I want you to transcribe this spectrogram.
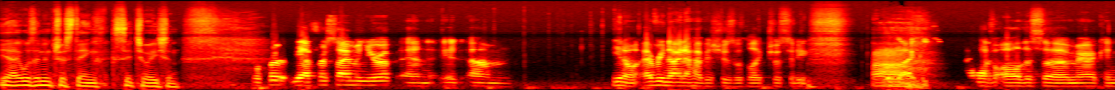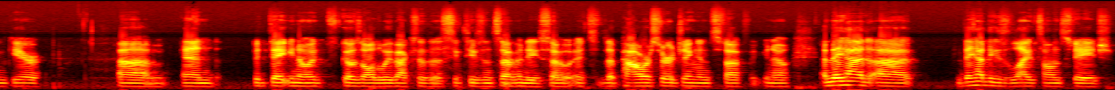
yeah it was an interesting situation. Well, for, yeah, first time in Europe, and it, um, you know, every night I have issues with electricity. Ah. Like, I have all this uh, American gear, um, and it date, you know, it goes all the way back to the 60s and 70s. So it's the power surging and stuff, you know. And they had uh, they had these lights on stage,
